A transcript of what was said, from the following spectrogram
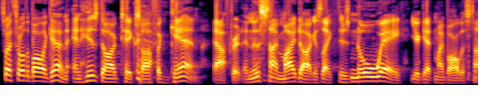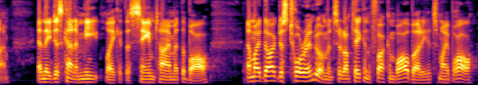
So I throw the ball again, and his dog takes off again after it. And this time, my dog is like, "There's no way you're getting my ball this time." And they just kind of meet like at the same time at the ball. And my dog just tore into him and said, "I'm taking the fucking ball, buddy. It's my ball."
